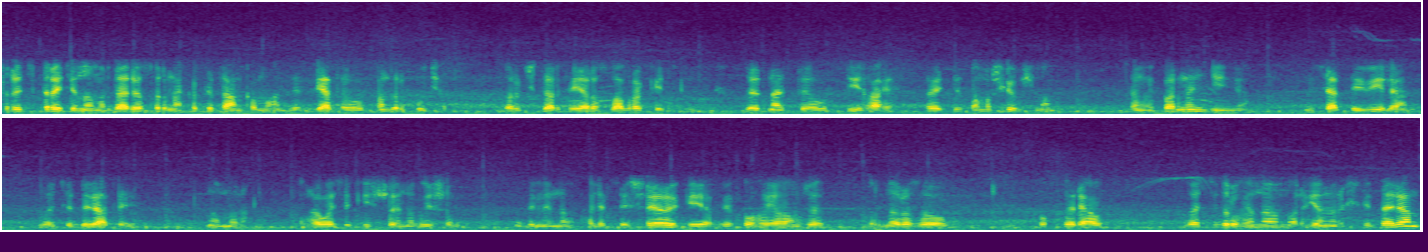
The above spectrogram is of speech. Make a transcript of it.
33 номер Дар'я Сорна, капітан команди, 5 Олександр Кучер, 44 Ярослав Ракицький, 19 Олексій Гай, 3 Томаш Хюшман, 7 Фернандіньо, 10 Вілян, 29 номер гравець, який щойно вийшов заміну Олексій Шер, який- якого я вам вже одноразово повторяв, 22 номер Генрих Хітарян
